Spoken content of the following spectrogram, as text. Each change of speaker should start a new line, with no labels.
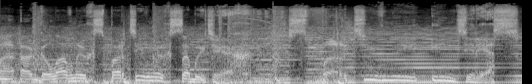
о главных спортивных событиях. Спортивный интерес.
